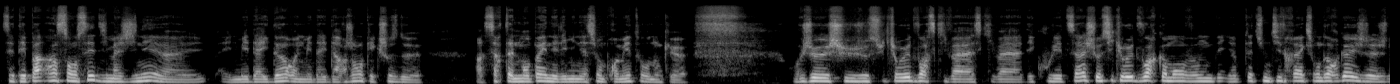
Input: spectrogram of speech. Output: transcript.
c'était pas insensé d'imaginer euh, une médaille d'or, une médaille d'argent, quelque chose de. certainement pas une élimination au premier tour. Donc, euh, je, suis curieux de voir ce qui, va, découler de ça. Je suis aussi curieux de voir comment. Il y a peut-être une petite réaction d'orgueil, je,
